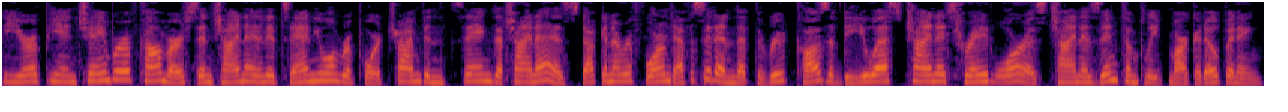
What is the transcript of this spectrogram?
The European Chamber of Commerce in China in its annual report chimed in, saying that China is stuck in a reform deficit and that the root cause of the U.S.-China trade war is China's incomplete market opening.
